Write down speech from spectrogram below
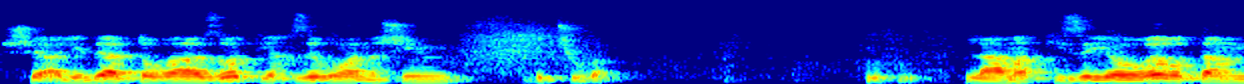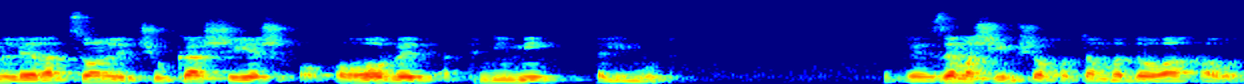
שעל ידי התורה הזאת יחזרו אנשים בתשובה. למה? כי זה יעורר אותם לרצון לתשוקה שיש רובד פנימי ללימוד. וזה מה שימשוך אותם בדור האחרון.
